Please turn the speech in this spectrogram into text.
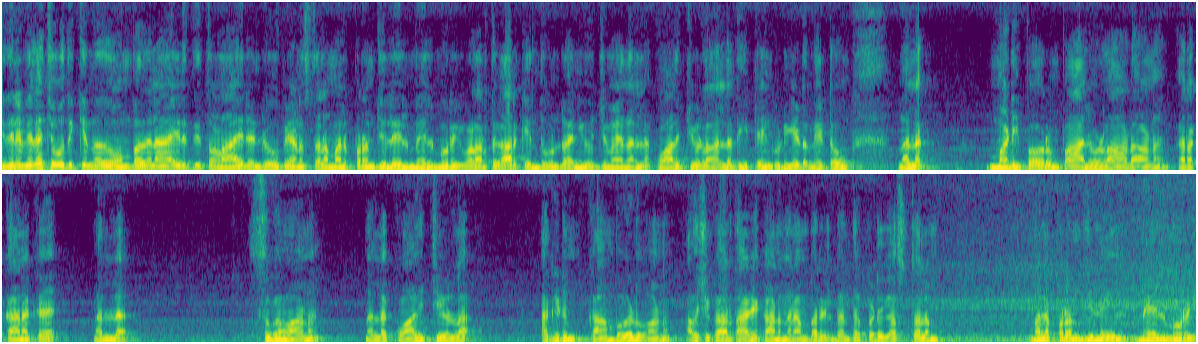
ഇതിന് വില ചോദിക്കുന്നത് ഒമ്പതിനായിരത്തി തൊള്ളായിരം രൂപയാണ് സ്ഥലം. മലപ്പുറം ജില്ലയിൽ മേൽമുറി. വളർത്തുകാർക്ക് എന്തുകൊണ്ടും അനുയോജ്യമായ നല്ല ക്വാളിറ്റിയുള്ള നല്ല തീറ്റയും കുടിയിടനീട്ടവും നല്ല മടിപ്പവറും പാലുമുള്ള ആടാണ്. കറക്കാനൊക്കെ നല്ല സുഖമാണ്. നല്ല ക്വാളിറ്റിയുള്ള അകിടും കാമ്പുകളുമാണ്. ആവശ്യക്കാർ താഴെ കാണുന്ന നമ്പറിൽ ബന്ധപ്പെടുക. സ്ഥലം മലപ്പുറം ജില്ലയിൽ മേൽമുറി.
